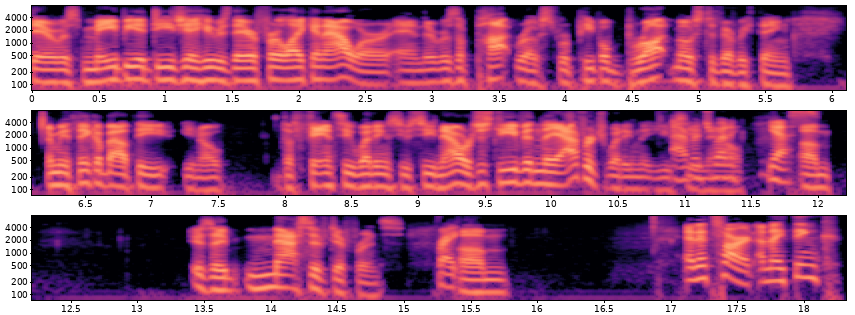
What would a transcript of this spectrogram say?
there was maybe a DJ who was there for like an hour, and there was a pot roast where people brought most of everything. I mean, think about the you know the fancy weddings you see now, or just even the average wedding that you average see now. Wedding. Yes. Um, is a massive difference. Right. Um, and it's hard. And I think,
